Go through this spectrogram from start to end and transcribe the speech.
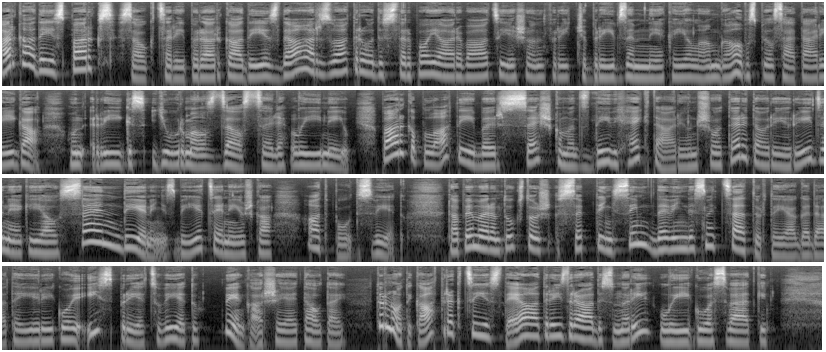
Arkādijas parks, saukts arī par Arkādijas dārzu, atrodas starp Ojāra vāciešu un Friča brīvzemnieka ielām galvaspilsētā Rīgā un Rīgas jūrmālas dzelzceļa līniju. Parka platība ir 6,2 hektāri, un šo teritoriju rīdzinieki jau sen dieniņas bija iecienījuši kā atpūtas vietu. Tā piemēram 1794. gadā te ierīkoja izpriecu vietu vienkāršajai tautai. Tur notika attrakcijas, teātris izrādes un arī līgo svētki.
